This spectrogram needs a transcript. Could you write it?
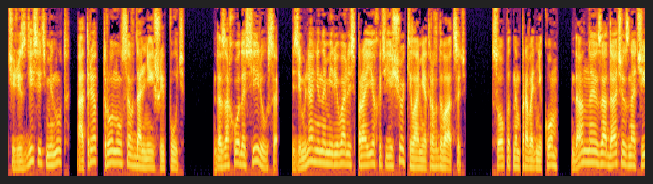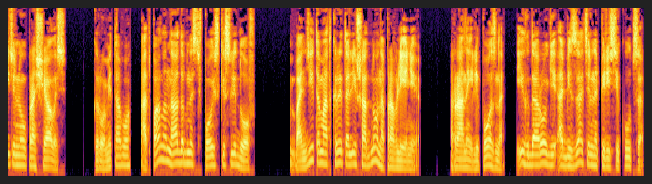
Через десять минут отряд тронулся в дальнейший путь. До захода Сириуса земляне намеревались проехать еще километров двадцать. С опытным проводником данная задача значительно упрощалась. Кроме того, отпала надобность в поиске следов. Бандитам открыто лишь одно направление. Рано или поздно их дороги обязательно пересекутся.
